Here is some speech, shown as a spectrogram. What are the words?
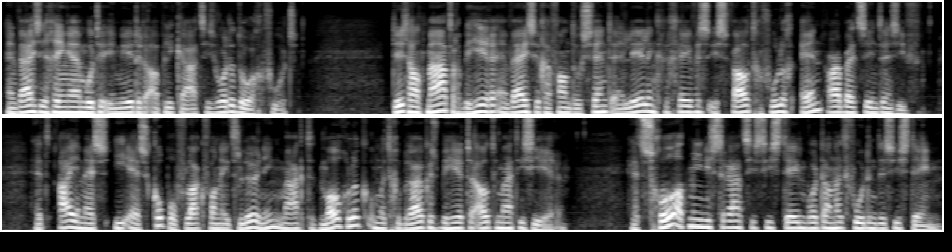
en wijzigingen moeten in meerdere applicaties worden doorgevoerd. Dit handmatig beheren en wijzigen van docent- en leerlinggegevens is foutgevoelig en arbeidsintensief. Het IMS-IS koppelvlak van It's Learning maakt het mogelijk om het gebruikersbeheer te automatiseren. Het schooladministratiesysteem wordt dan het voedende systeem.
